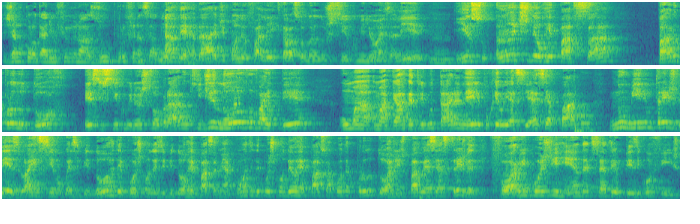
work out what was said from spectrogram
já não colocaria o filme no azul para o financiador? Na verdade, quando eu falei que estava sobrando os 5 milhões ali, uhum. isso antes de eu repassar para o produtor esses 5 milhões que sobraram, que de novo vai ter uma, uma carga tributária nele, porque o ISS é pago no mínimo três vezes. Lá em cima com o exibidor, depois quando o exibidor repassa a minha conta e depois quando eu repasso a conta para o produtor. A gente paga o ISS três vezes, fora o imposto de renda, etc., e o PIS e COFINS.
